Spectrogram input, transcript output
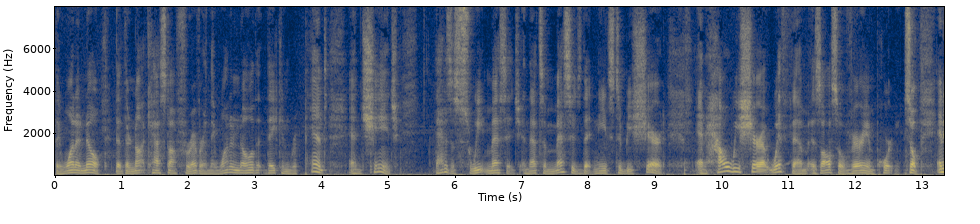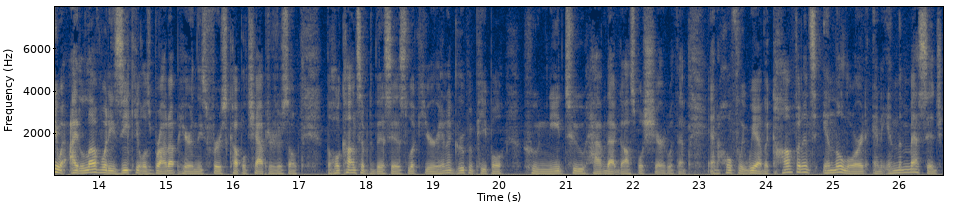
They want to know that they're not cast off forever, and they want to know that they can repent and change. That is a sweet message, and that's a message that needs to be shared. And how we share it with them is also very important. So, anyway, I love what Ezekiel has brought up here in these first couple chapters or so. The whole concept of this is look, you're in a group of people who need to have that gospel shared with them. And hopefully, we have the confidence in the Lord and in the message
